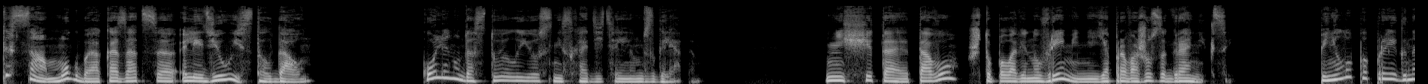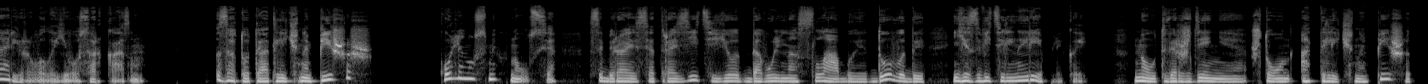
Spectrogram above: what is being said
«Ты сам мог бы оказаться леди Уистлдаун». Колин удостоил ее снисходительным взглядом. «Не считая того, что половину времени я провожу за границей». Пенелопа проигнорировала его сарказм. «Зато ты отлично пишешь». Колин усмехнулся, собираясь отразить ее довольно слабые доводы язвительной репликой. Но утверждение, что он отлично пишет,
